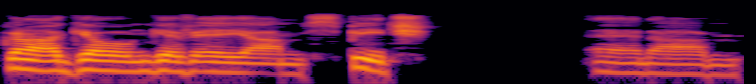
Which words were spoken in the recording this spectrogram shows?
gonna go and give a um, speech, and um,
